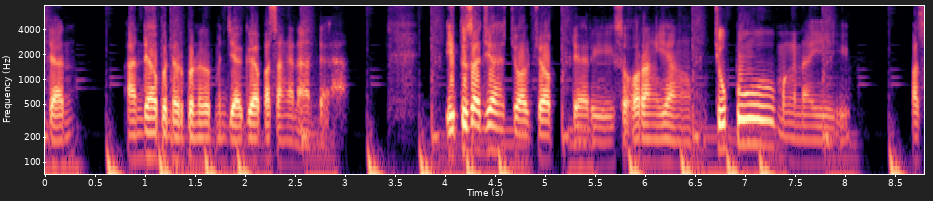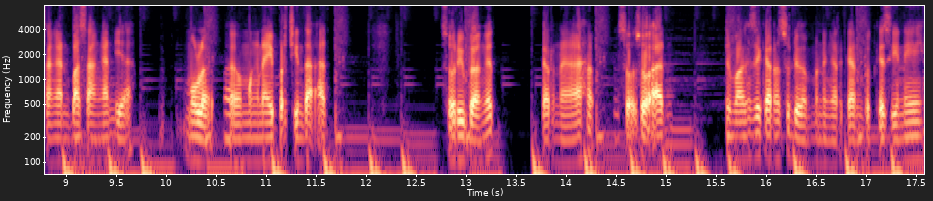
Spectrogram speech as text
dan Anda benar-benar menjaga pasangan Anda. Itu saja cuap-cuap dari seorang yang cupu mengenai pasangan-pasangan ya, mulai uh, mengenai percintaan. Sorry banget karena sok-sokan. Terima kasih karena sudah mendengarkan podcast ini.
